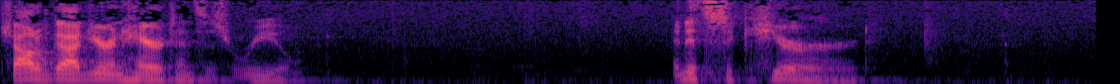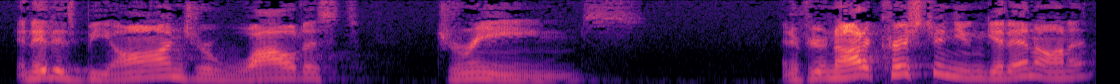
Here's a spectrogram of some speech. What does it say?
Child of God, your inheritance is real. And it's secured. And it is beyond your wildest dreams. And if you're not a Christian, you can get in on it.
